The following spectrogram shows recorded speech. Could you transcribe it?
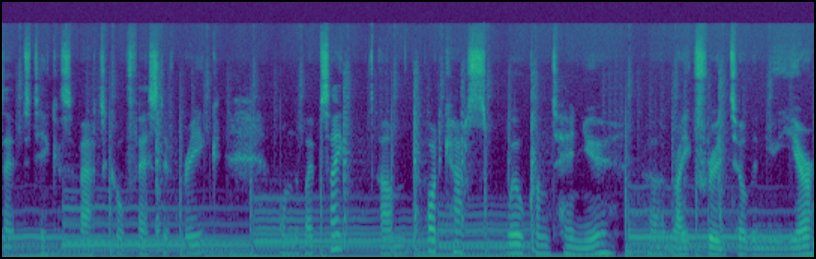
set to take a sabbatical festive break on the website. Um, the podcasts will continue uh, right through until the new year.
